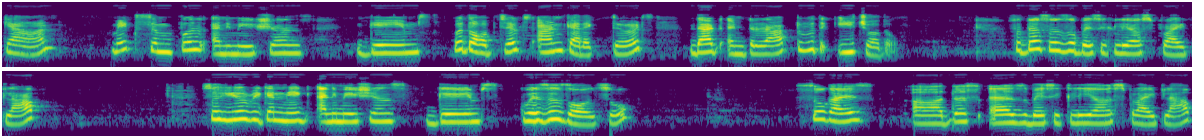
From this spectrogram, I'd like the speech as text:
can make simple animations, games with objects and characters that interact with each other. So this is a basically a sprite lab. So here we can make animations, games, quizzes also. So guys, uh, this is basically a sprite lab.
